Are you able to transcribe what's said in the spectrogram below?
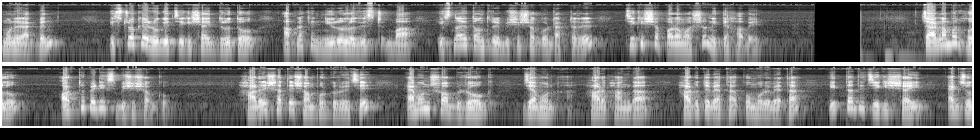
মনে রাখবেন, স্ট্রোকের রোগীর চিকিৎসায় দ্রুত আপনাকে নিউরোলজিস্ট বা স্নায়ুতন্ত্রের বিশেষজ্ঞ ডাক্তারের চিকিৎসা পরামর্শ নিতে হবে। চার নম্বর হল অর্থোপেডিক্স বিশেষজ্ঞ। হাড়ের সাথে সম্পর্ক রয়েছে এমন সব রোগ যেমন হাড় ভাঙ্গা, হাঁটুতে ব্যথা, কোমরে ব্যথা ইত্যাদি চিকিৎসায় একজন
